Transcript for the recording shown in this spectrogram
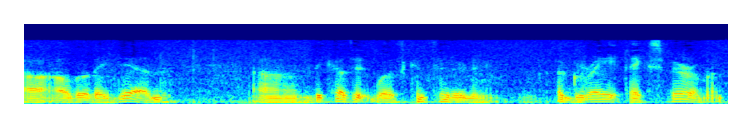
uh, although they did, um, because it was considered a, great experiment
